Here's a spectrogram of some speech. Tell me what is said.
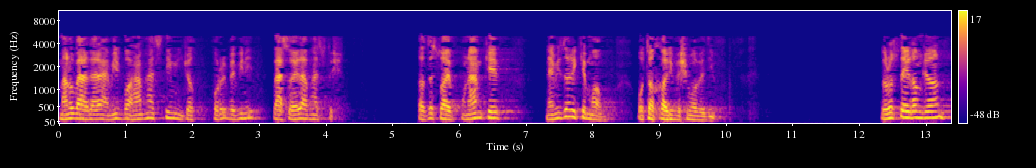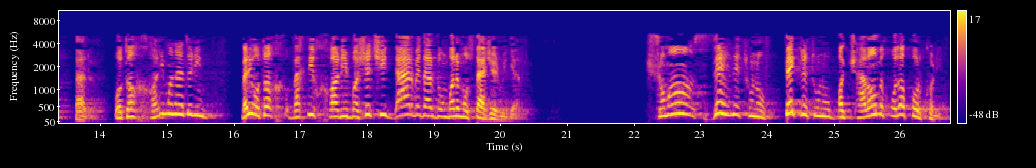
من و برادر امیر با هم هستیم. اینجا ببینید. وسایل هم هستش. تازه صاحب خونم که نمی‌ذاره که ما اتاق خالی به شما بدیم. درست ایلام جان؟ بله. اتاق خالی ما نداریم. ولی اتاق وقتی خالی باشه چی در به در دنبال مستجر میگرد. شما ذهنتون و فکرتون رو با کلام خدا پر کنید.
